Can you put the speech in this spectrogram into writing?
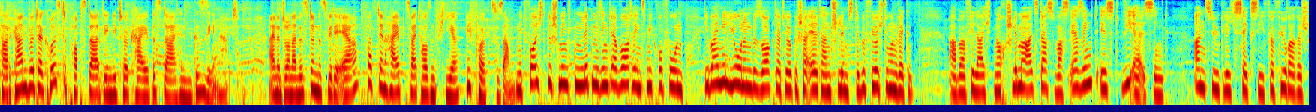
Tarkan wird der größte Popstar, den die Türkei bis dahin gesehen hat. Eine Journalistin des WDR fasst den Hype 2004 wie folgt zusammen. Mit feucht geschminkten Lippen singt er Worte ins Mikrofon, die bei Millionen besorgter türkischer Eltern schlimmste Befürchtungen wecken. Aber vielleicht noch schlimmer als das, was er singt, ist, wie er es singt. Anzüglich, sexy, verführerisch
